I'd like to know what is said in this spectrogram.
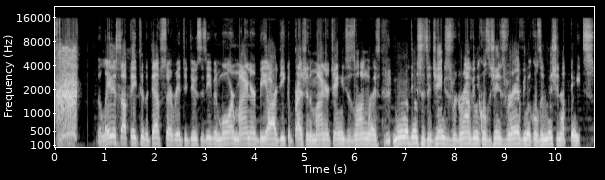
The latest update to the dev server introduces even more minor BR decompression and minor changes, along with new additions and changes for ground vehicles, changes for air vehicles, and mission updates.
